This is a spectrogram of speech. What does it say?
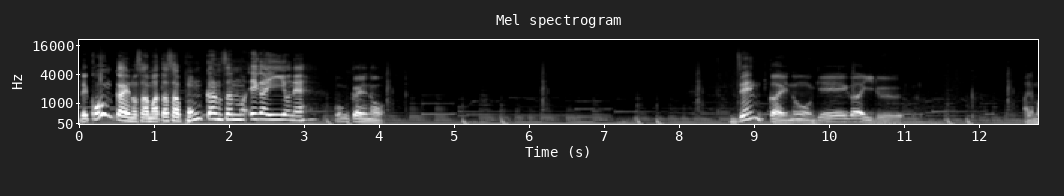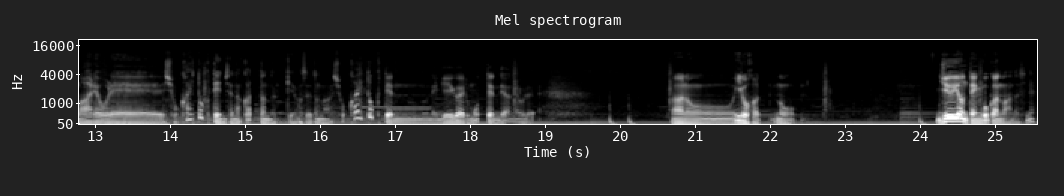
で今回のさまたさポンカンさんの絵がいいよね。今回の。前回のゲーガイル。あでもあれ俺初回特典じゃなかったんだっけ？忘れたな。初回特典のねゲーガイル持ってんだよね俺。あのいろはの14.5巻の話ね。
